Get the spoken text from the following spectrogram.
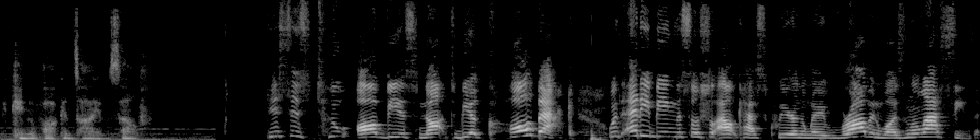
The king of Hawkins High himself. This is too obvious not to be a callback, with Eddie being the social outcast queer in the way Robin was in the last season.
